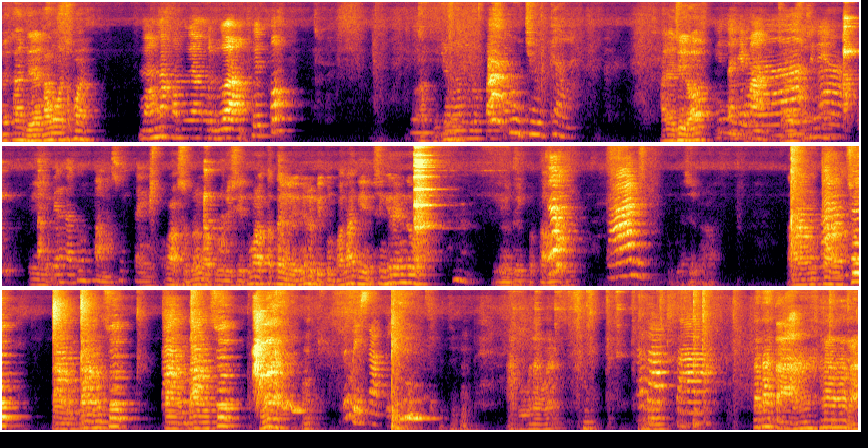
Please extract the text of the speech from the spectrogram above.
Eh, kan giliran kamu ngocok mah. Mana kamu yang kedua fit kok? Aku juga. Jangan lupa. Aku juga. Ada aja ya. Ini tadi mah terus sini Iya. biar nggak tumpah masuk teh. Wah sebenarnya nggak perlu di situ malah keteng ini lebih tumpah lagi. Singkirin tuh. Ini ribet tahu. Kan. Biasa. Tang tang sut, tang tang sut, tang tang sut. Nah, Itu wis rapi. aku menang mak. Apa-apa. Tatata, rara.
